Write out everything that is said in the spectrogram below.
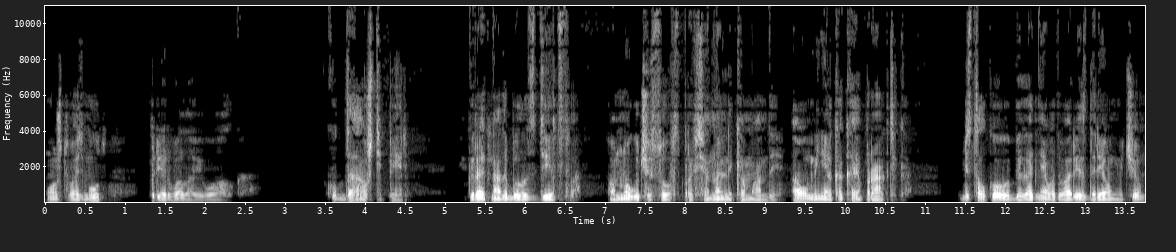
Может, возьмут, прервала его Алка. Куда уж теперь? Играть надо было с детства, по много часов с профессиональной командой. А у меня какая практика? Бестолковая беготня во дворе с дырявым мячом,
